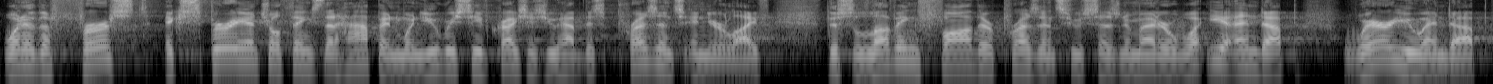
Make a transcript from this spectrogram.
One of the first experiential things that happen when you receive Christ is you have this presence in your life, this loving Father presence who says, no matter what you end up, where you end up,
